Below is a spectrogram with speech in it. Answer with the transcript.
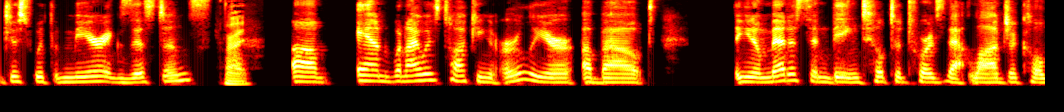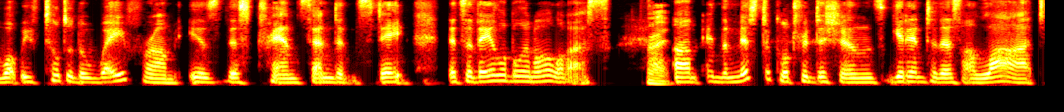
just with the mere existence. Right. Um, and when I was talking earlier about, you know, medicine being tilted towards that logical, what we've tilted away from is this transcendent state that's available in all of us. Right. Um, and the mystical traditions get into this a lot,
